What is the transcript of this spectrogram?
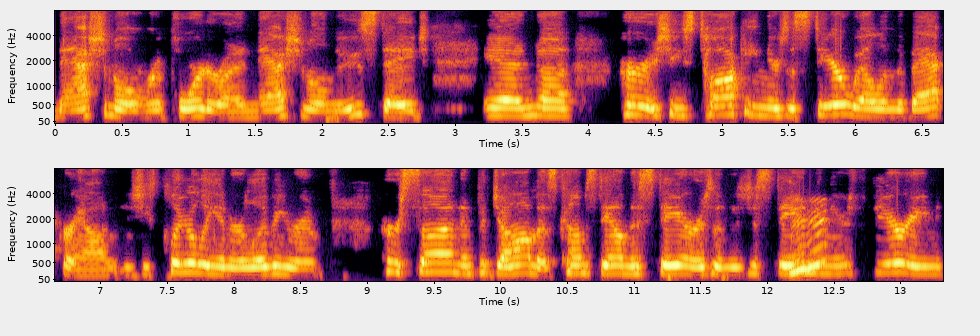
national reporter on a national news stage. And uh, her she's talking there's a stairwell in the background and she's clearly in her living room her son in pajamas comes down the stairs and is just standing mm-hmm. there staring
